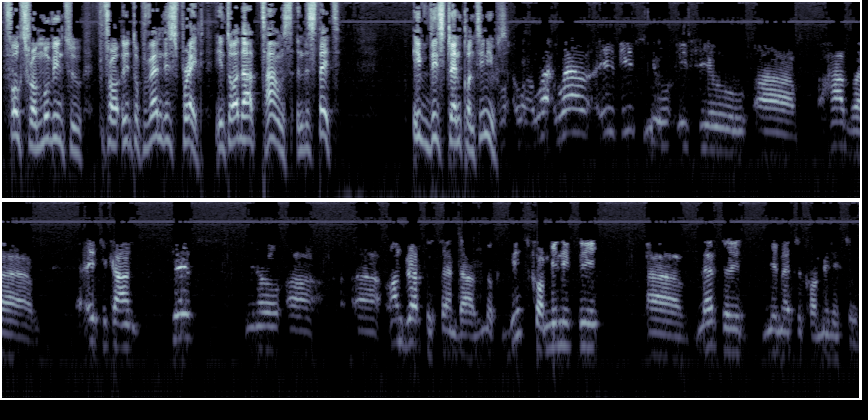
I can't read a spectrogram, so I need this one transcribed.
folks from moving to, from, to prevent this spread into other towns in the state? If this trend continues. Well, well if, if you if you uh, have uh, if you can say, you know, hundred percent that look this community, uh, let's say Yemetu community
